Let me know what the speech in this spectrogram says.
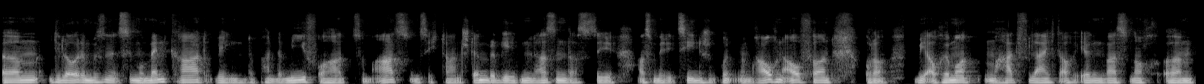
Ähm, die Leute müssen jetzt im Moment gerade wegen der Pandemie vorher zum Arzt und sich da einen Stempel geben lassen, dass sie aus medizinischen Gründen mit dem Rauchen aufhören oder wie auch immer. Man hat vielleicht auch irgendwas noch, ähm,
